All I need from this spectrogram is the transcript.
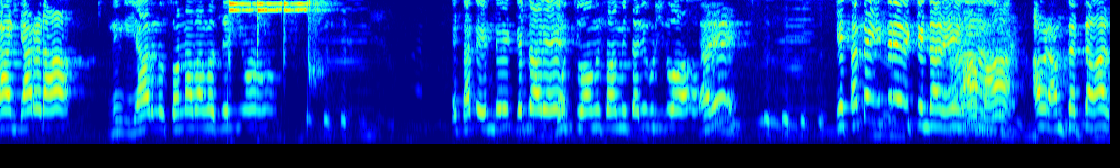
நான் யாரடா? நீங்க யாருன்னு சொன்னாதாங்க தெரியும். என் தந்தை இந்திரன் இருக்கின்றாரே. மூச்சு வாங்க சாமி தண்ணி குடிச்சிட்டு வா? என் தந்தை இருக்கின்றாரே. ஆமா. அவர் அம்சத்தால்.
